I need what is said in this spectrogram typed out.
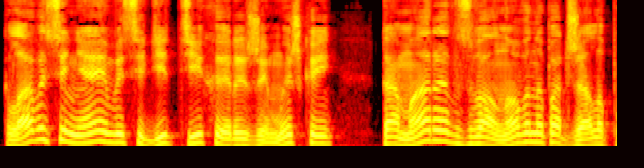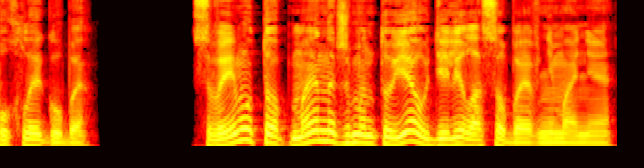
Клава Синяева сидит тихой рыжей мышкой, Тамара взволнованно поджала пухлые губы. Своему топ-менеджменту я уделил особое внимание.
